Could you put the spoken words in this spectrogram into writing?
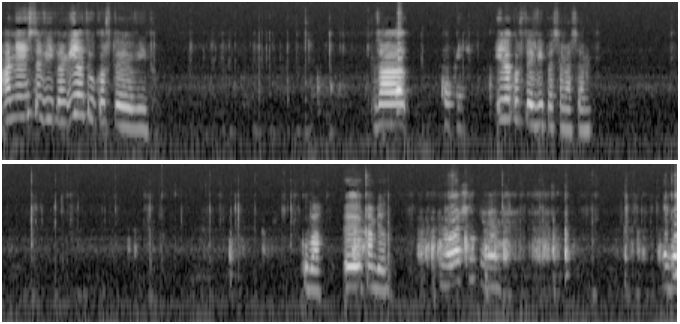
A nie jestem VIPem. Ile tu kosztuje VIP? Za... Kupić. Ile kosztuje VIP SMS-em? Kuba. Yy, Kambion. No właśnie, nie wiem. Kuba.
